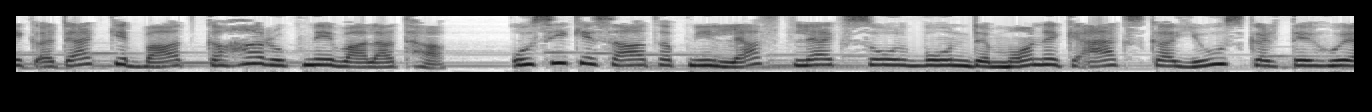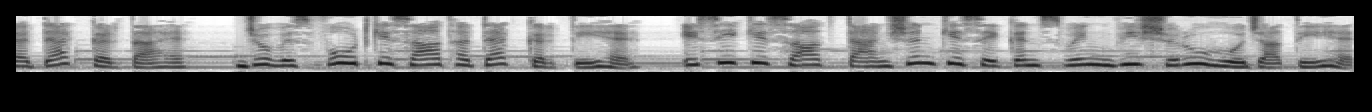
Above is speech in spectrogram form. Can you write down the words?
एक अटैक के बाद कहाँ रुकने वाला था। उसी के साथ अपनी left leg soul bone demonic axe का यूज़ करते हुए अटैक करता है। जो विस्फोट के साथ अटैक करती है। इसी के साथ टेंशन की सेकंड स्विंग भी शुरू हो जाती है।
